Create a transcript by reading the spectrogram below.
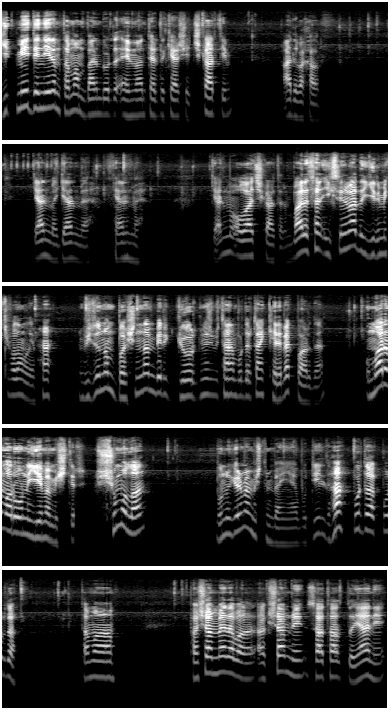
gitmeyi deneyelim tamam. Ben burada envanterdeki her şeyi çıkartayım. Hadi bakalım. Gelme gelme. Gelme. Gelme olay çıkartalım. Bari sen x'ini ver de 22 falan olayım. ha. Videonun başından beri gördüğünüz bir tane burada bir tane kelebek vardı. Umarım arı onu yememiştir. Şu mu lan? Bunu görmemiştim ben ya. Bu değildi. Ha burada bak burada. Tamam. Paşam merhabalar. Akşamleyin saat 6'da yani.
